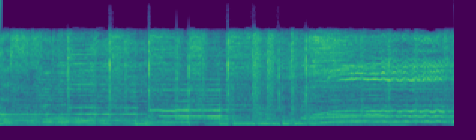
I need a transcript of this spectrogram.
de souvenirs. Pour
